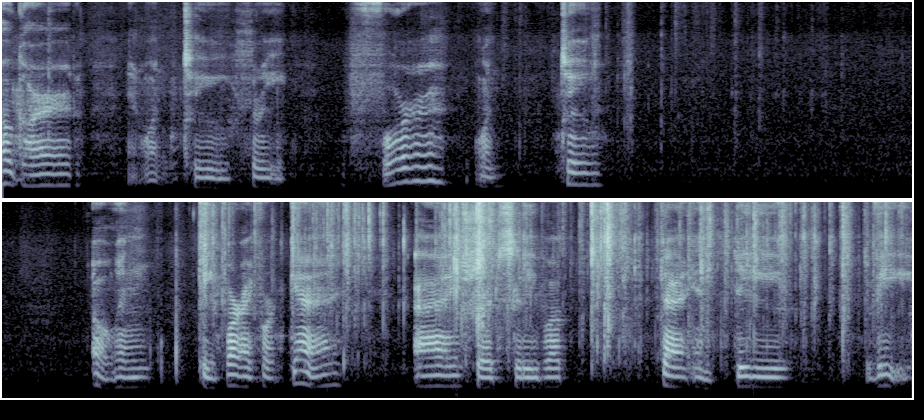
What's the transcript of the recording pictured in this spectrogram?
code card. And one, two, three, four. One, two. Oh, and before I forget, I I should sleeve up that Indeedee V.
